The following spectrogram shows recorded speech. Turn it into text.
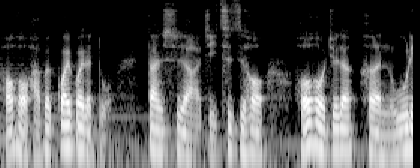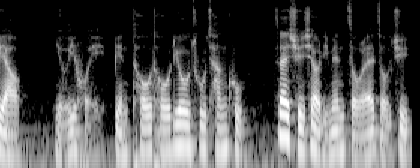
吼吼还会乖乖的躲，但是啊，几次之后，吼吼觉得很无聊，有一回便偷偷溜出仓库，在学校里面走来走去，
